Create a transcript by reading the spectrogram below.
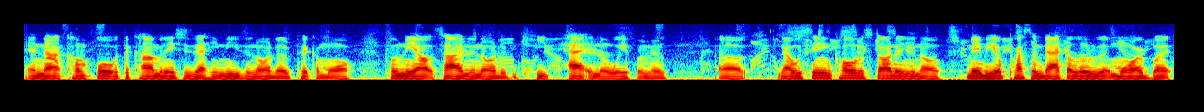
and not come forward with the combinations that he needs in order to pick him off from the outside in order to keep Hatton away from him. Uh, now we're seeing Cotto starting, you know, maybe he'll press him back a little bit more, but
